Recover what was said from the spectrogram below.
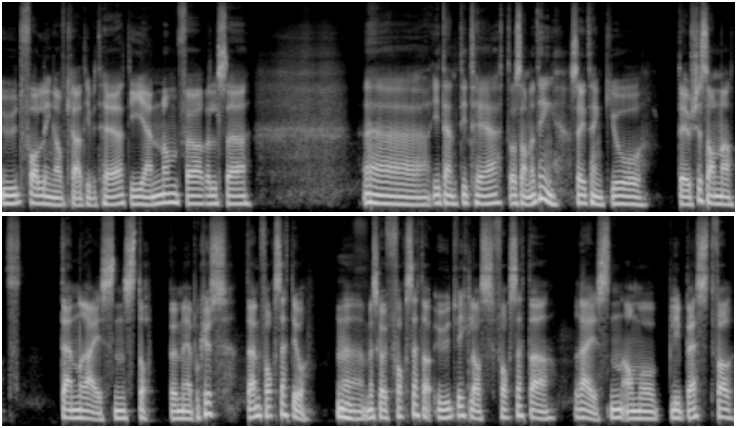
utfolding av kreativitet, gjennomførelse, eh, identitet og sånne ting. Så jeg tenker jo Det er jo ikke sånn at den reisen stopper med på kuss. Den fortsetter jo. Eh, vi skal jo fortsette å utvikle oss, fortsette reisen om å bli best. For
